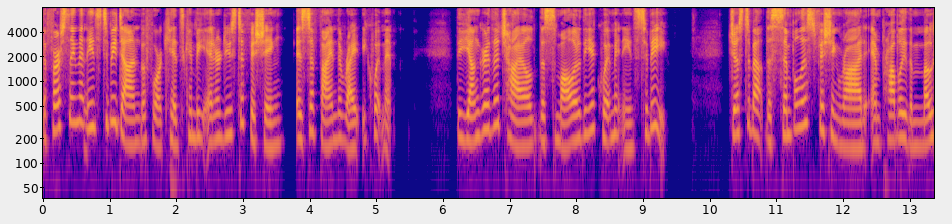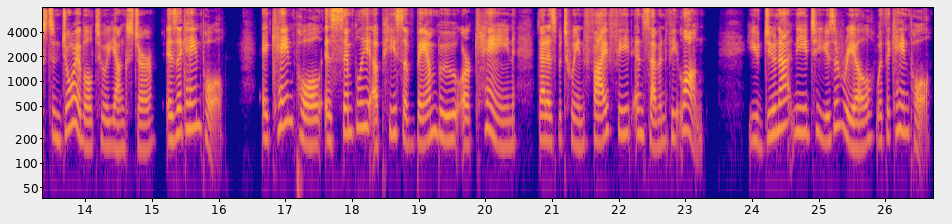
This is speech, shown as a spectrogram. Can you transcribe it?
The first thing that needs to be done before kids can be introduced to fishing is to find the right equipment. The younger the child, the smaller the equipment needs to be. Just about the simplest fishing rod and probably the most enjoyable to a youngster is a cane pole. A cane pole is simply a piece of bamboo or cane that is between 5 feet and 7 feet long. You do not need to use a reel with a cane pole.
